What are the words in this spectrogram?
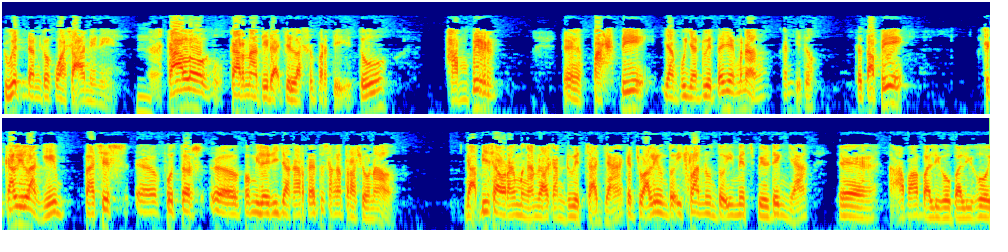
duit dan kekuasaan ini. Hmm. Nah, kalau karena tidak jelas seperti itu, hampir eh, pasti yang punya duit aja yang menang kan gitu. Tetapi sekali lagi basis eh, voters eh, pemilih di Jakarta itu sangat rasional. Nggak bisa orang mengandalkan duit saja, kecuali untuk iklan, untuk image building ya. Eh, apa baliho-baliho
